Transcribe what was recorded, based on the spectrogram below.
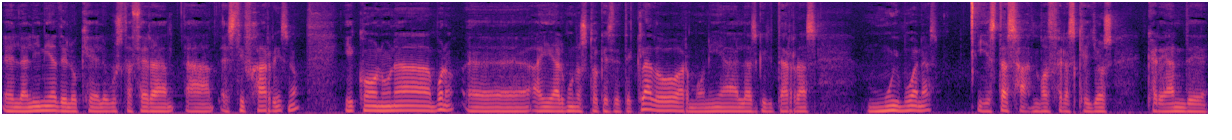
en la línea de lo que le gusta hacer a, Steve Harris, ¿no? Y con una, bueno, eh, hay algunos toques de teclado, armonía las guitarras muy buenas y estas atmósferas que ellos crean de,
